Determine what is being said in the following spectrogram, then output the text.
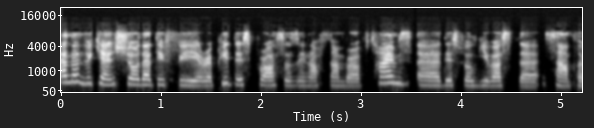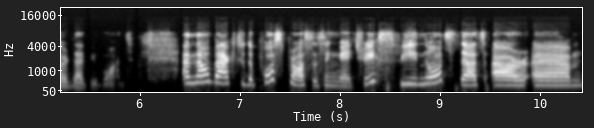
And then we can show that if we repeat this process enough number of times, uh, this will give us the sampler that we want. And now back to the post-processing matrix, we note that our um,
